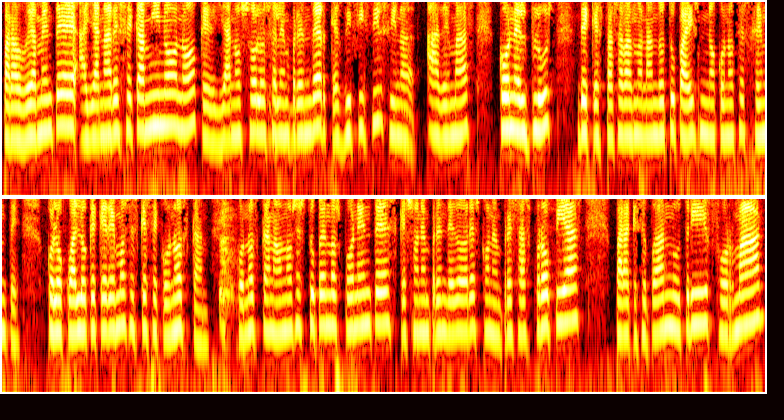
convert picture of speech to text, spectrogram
para obviamente allanar ese camino, ¿no? Que ya no solo es el emprender, que es difícil, sino además con el plus de que estás abandonando tu país y no conoces gente, con lo cual lo que queremos es que se conozcan, conozcan a unos estupendos ponentes que son emprendedores con empresas propias para que se puedan nutrir, formar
